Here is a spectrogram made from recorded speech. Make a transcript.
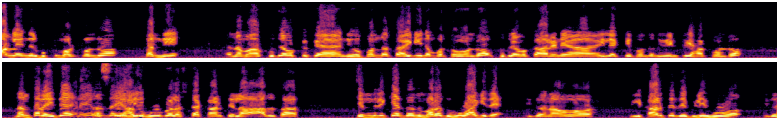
ಆನ್ಲೈನ್ ಅಲ್ಲಿ ಬುಕ್ ಮಾಡಿಕೊಂಡು ಬನ್ನಿ. ನಮ್ಮ ಕುದುರೆಮುಖಕ್ಕೆ ನೀವು ಬಂದಂತ ಐ ಡಿ ನಂಬರ್ ತಗೊಂಡು ಕುದುರೆಮುಖ ಅರಣ್ಯ ಇಲಾಖೆ ಬಂದು ನೀವು ಎಂಟ್ರಿ ಹಾಕೊಂಡು ನಂತರ ಇದೆ ಹೂಗಳಷ್ಟ ಕಾಣ್ತಿಲ್ಲ ಆದ್ರೂ ಸಹ ಚಂದ್ರಿಕೆ ಅಂತ ಒಂದು ಮರದ ಹೂ ಆಗಿದೆ. ಇದು ನಾವು ಇಲ್ಲಿ ಕಾಣ್ತಿದೆ ಬಿಳಿ ಹೂವು ಇದು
